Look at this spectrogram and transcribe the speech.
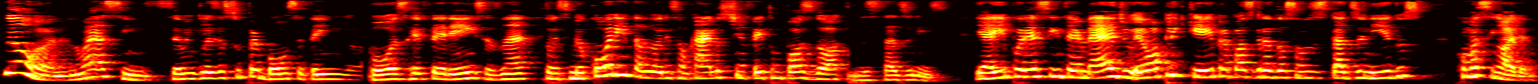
Não, Ana, não é assim. Seu inglês é super bom, você tem boas referências, né? Então, esse meu co-orientador em São Carlos tinha feito um pós-doc nos Estados Unidos. E aí, por esse intermédio, eu apliquei para pós-graduação nos Estados Unidos como assim? Olha,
